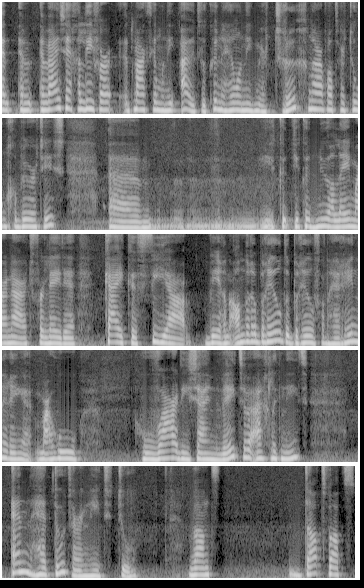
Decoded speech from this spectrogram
en, en, wij zeggen liever, het maakt helemaal niet uit. We kunnen helemaal niet meer terug naar wat er toen gebeurd is. Um, je, kunt, je kunt nu alleen maar naar het verleden kijken via weer een andere bril, de bril van herinneringen. Maar hoe, hoe waar die zijn, weten we eigenlijk niet. En het doet er niet toe. Want dat, wat,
